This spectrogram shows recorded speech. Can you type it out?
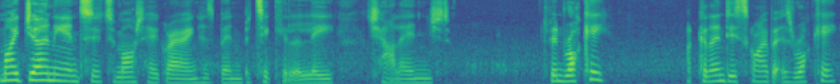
my journey into tomato growing has been particularly challenged. It's been rocky. I can only describe it as rocky.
